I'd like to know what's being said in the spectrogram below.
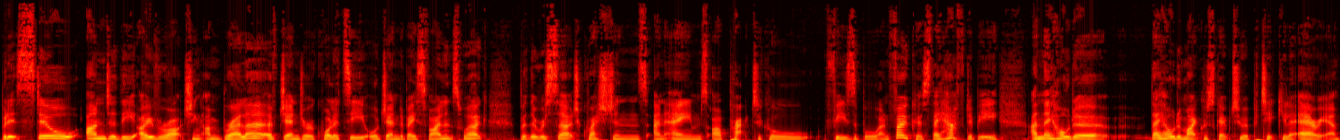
but it's still under the overarching umbrella of gender equality or gender based violence work. But the research questions and aims are practical, feasible, and and focus. They have to be, and they hold a they hold a microscope to a particular area.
